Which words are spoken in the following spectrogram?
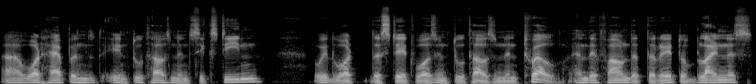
uh, what happened in 2016 with what the state was in 2012. And they found that the rate of blindness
